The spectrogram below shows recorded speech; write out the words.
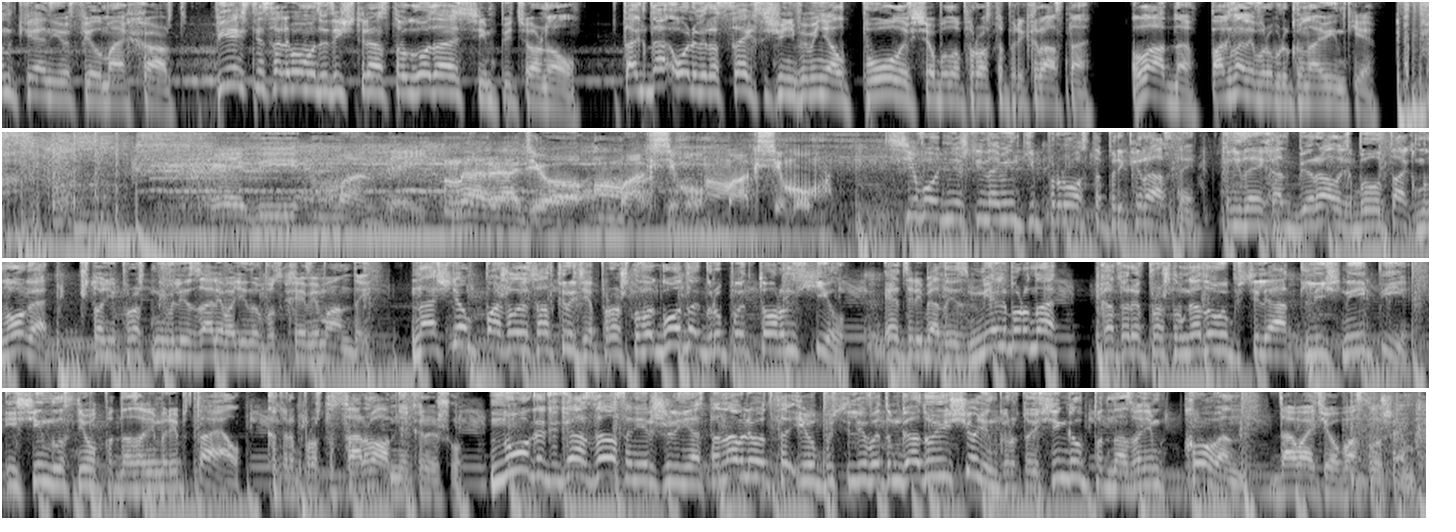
Can You Feel My Heart. Песня с альбома 2013 года Eternal. Тогда Оливер Секс еще не поменял пол, и все было просто прекрасно. Ладно, погнали в рубрику новинки. Heavy Monday. На радио Максимум. Максимум. Сегодняшние новинки просто прекрасны. Когда их отбирал, их было так много, что они просто не влезали в один выпуск Heavy Monday. Начнем, пожалуй, с открытия прошлого года группы Torn Hill. Это ребята из Мельбурна, которые в прошлом году выпустили отличный EP и сингл с него под названием Reptile, который просто сорвал мне крышу. Но, как оказалось, они решили не останавливаться и выпустили в этом году еще один крутой сингл под названием Coven. Давайте его послушаем.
